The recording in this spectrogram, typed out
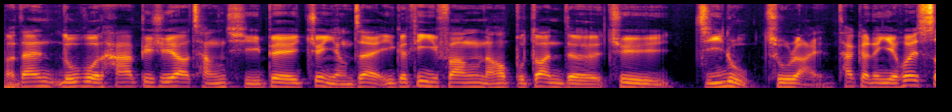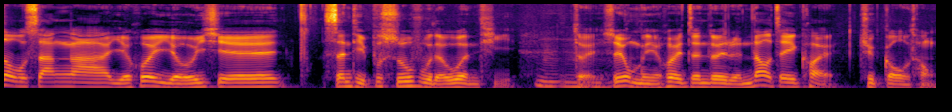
啊，但如果它必须要长期被圈养在一个地方，然后不断的去挤乳出来，他可能也会受伤啊，也会有一些身体不舒服的问题。嗯，对，所以我们也会针对人道这一块去沟通，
